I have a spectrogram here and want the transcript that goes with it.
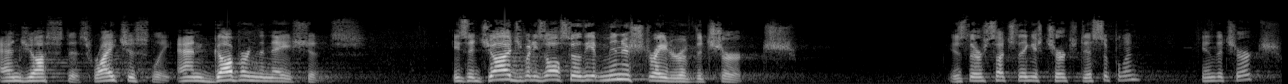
and justice, righteously, and govern the nations. He's a judge, but he's also the administrator of the church. Is there such thing as church discipline in the church?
